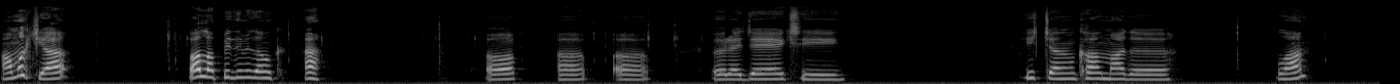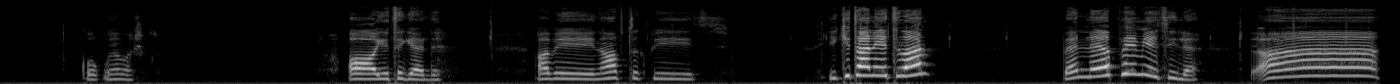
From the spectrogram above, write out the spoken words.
Amık ya. Vallahi bildiğimiz amık. Ha. Hop hop hop. Öleceksin. Hiç canım kalmadı. Ulan. Korkmaya başladım. Aa yete geldi. Abi ne yaptık biz? İki tane yeti lan. Ben ne yapayım yetiyle? Aa!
